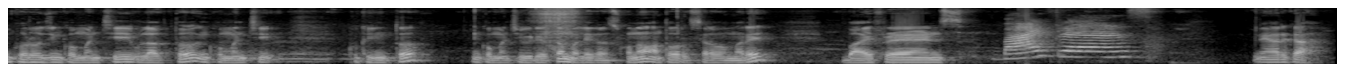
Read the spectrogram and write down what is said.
ఇంకో రోజు ఇంకో మంచి వ్లాగ్తో ఇంకో మంచి కుకింగ్తో ఇంకో మంచి వీడియోతో మళ్ళీ కలుసుకుందాం. అంతవరకు సెలవు మరి. Bye friends bye friends friends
